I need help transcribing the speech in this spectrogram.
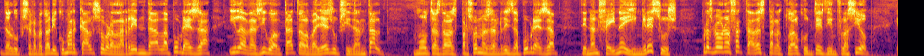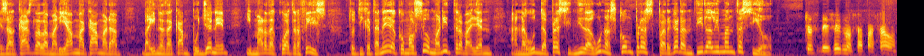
de l'Observatori Comarcal sobre la renda, la pobresa i la desigualtat al Vallès Occidental. Moltes de les persones en risc de pobresa tenen feina i ingressos, però es veuen afectades per l'actual context d'inflació. És el cas de la Marià Macàmera, veïna de Camp Puiggener i mare de quatre fills. Tot i que tant ella com el seu marit treballen, han hagut de prescindir d'algunes compres per garantir l'alimentació. muchas veces nos ha pasado.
